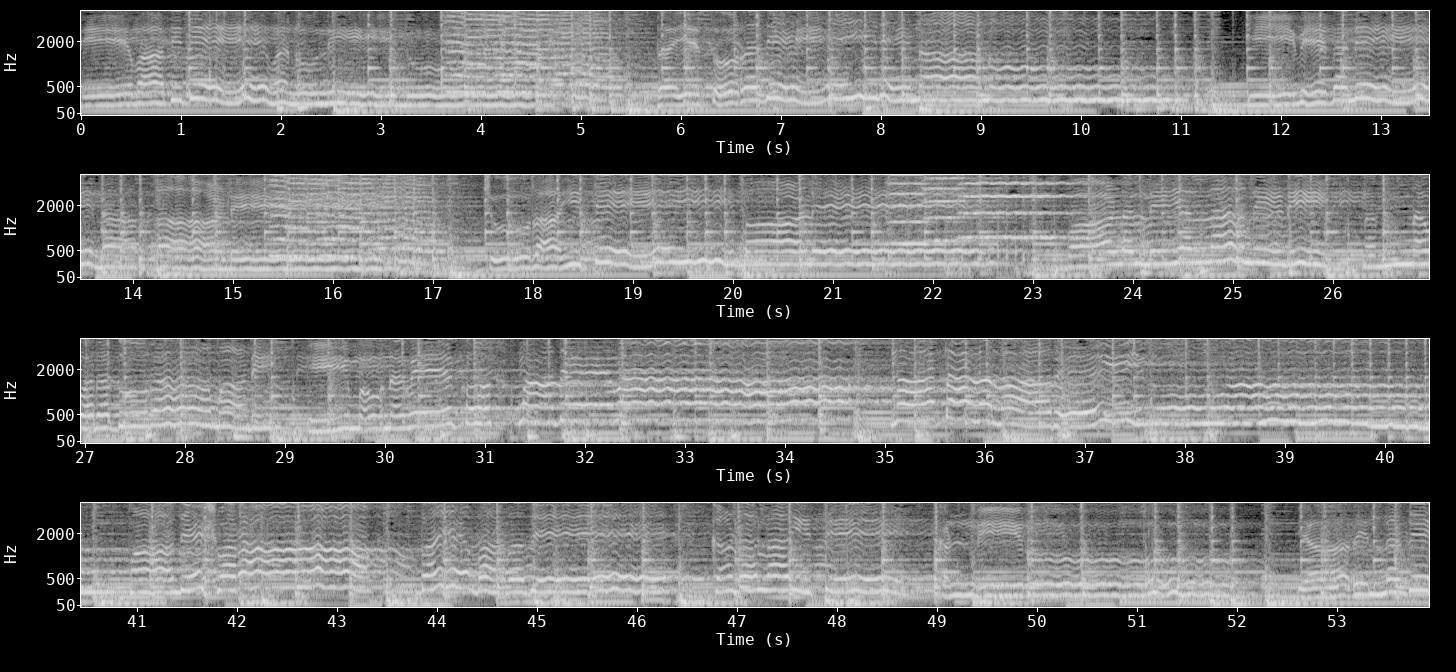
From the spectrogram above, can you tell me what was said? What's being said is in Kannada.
ದೇವಾದಿ ದೇವನು ನೀನು. ದಯೆ ತೋರದೇ ನಾನು. ಈ ವೇದನೆ ನಾ ಕಾಡೆ ಚೂರಾಯಿತೇ ಬಾಳೆ. ಬಾಳಲ್ಲಿ ಎಲ್ಲ ನೀಡಿ ನನ್ನವರ ದೂರ ಮಾಡಿ. ಈ ಮೌನವೇಕೋ ಮಾದೇವಾ ನಾ ತಾಳಲಾರೆ ಮಾದೇಶ್ವರ ದಯ ಬಾರದೆ ಕಡಲಾಯಿತೆ ಕಣ್ಣೀರು. ಯಾರಿಲ್ಲದೆ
